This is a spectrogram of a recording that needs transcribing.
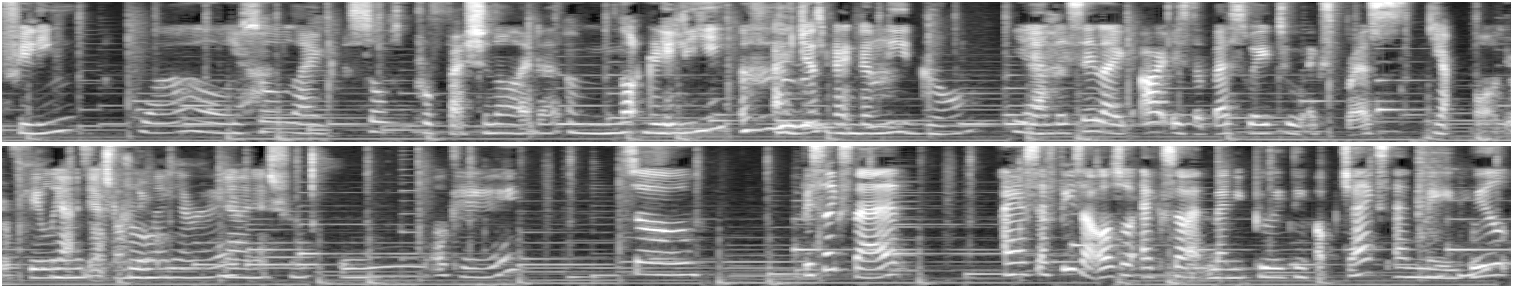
feeling. Wow. Yeah. So like so professional like that. Um, not really. I just randomly draw. Yeah, Yeah. they say like art is the best way to express yeah. all your feelings or that's something true. like that, right? Yeah, that's true. Oh, okay. So, besides that, ISFPs are also excel at manipulating objects and may Mhm. wield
